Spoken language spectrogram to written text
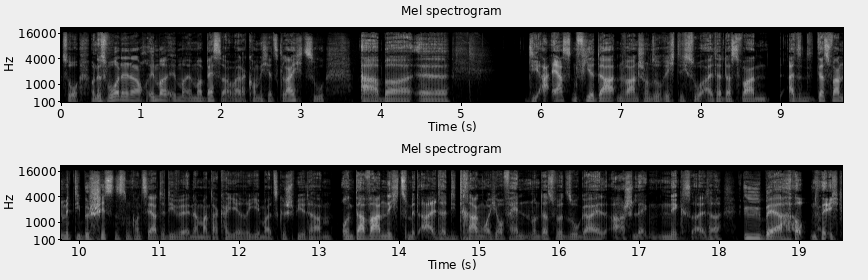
So. Und es wurde dann auch immer, immer, immer besser, weil da komme ich jetzt gleich zu. Aber äh, die ersten vier Daten waren schon so richtig so, Alter, das waren also das waren mit die beschissensten Konzerte, die wir in der Manta-Karriere jemals gespielt haben. Und da war nichts mit, Alter, die tragen euch auf Händen und das wird so geil. Arschlecken. Nix, Alter. Überhaupt nicht.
